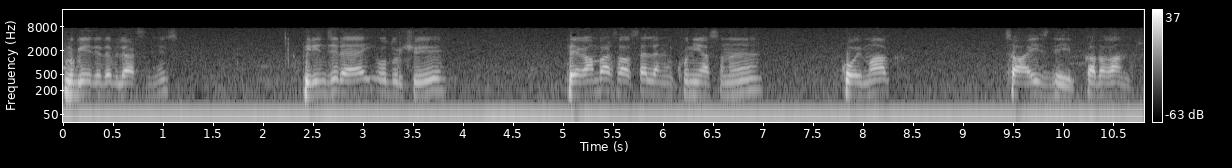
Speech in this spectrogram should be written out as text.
Bunu qeyd edə bilərsiniz. Birinci rəy odur ki, Peyğəmbər s.ə.v-in kunyasını qoymaq caiz deyil, qadağandır.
